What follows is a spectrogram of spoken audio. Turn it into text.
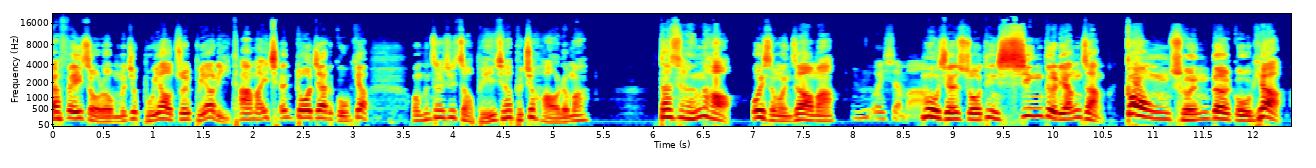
那飞走了，我们就不要追，不要理它嘛。一千多家的股票，我们再去找别家不就好了吗？但是很好，为什么你知道吗？嗯，为什么？目前锁定新的两档共存的股票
